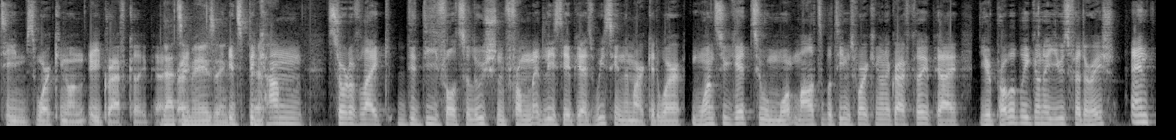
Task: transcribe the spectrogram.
teams working on a GraphQL API. That's right? amazing. It's Yeah. become sort of like the default solution from at least the APIs we see in the market, where once you get to more, multiple teams working on a GraphQL API, you're probably going to use Federation. And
